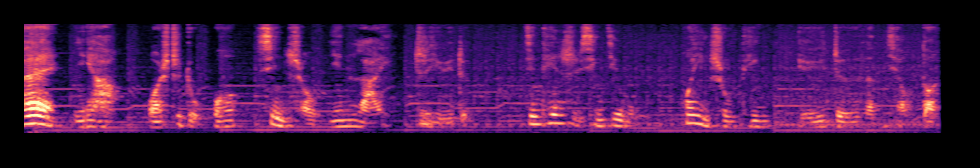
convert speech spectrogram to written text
嗨，你好，我是主播信手拈来之愚者。今天是星期五，欢迎收听愚者冷小段。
